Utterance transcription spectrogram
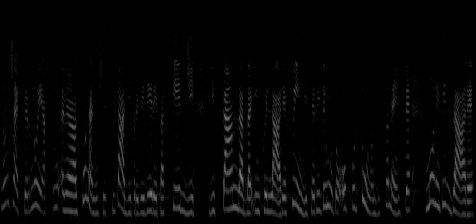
non c'è per noi eh, alcuna necessità di prevedere parcheggi di standard in quell'area. E quindi si è ritenuto opportuno giustamente monetizzare utilizzare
